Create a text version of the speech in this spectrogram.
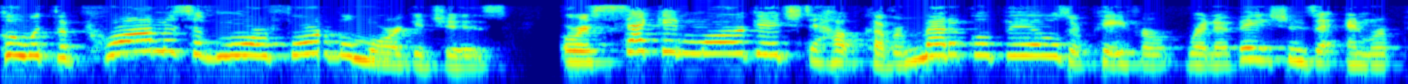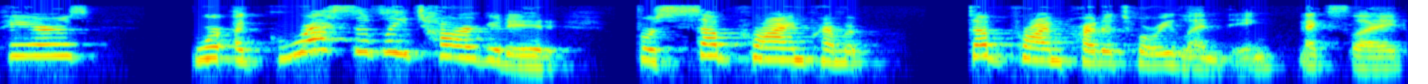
who, with the promise of more affordable mortgages, or a second mortgage to help cover medical bills or pay for renovations and repairs were aggressively targeted for subprime, subprime predatory lending. Next slide.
